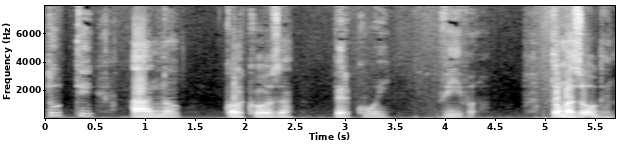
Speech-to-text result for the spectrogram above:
tutti hanno qualcosa per cui vivono. Thomas Oden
